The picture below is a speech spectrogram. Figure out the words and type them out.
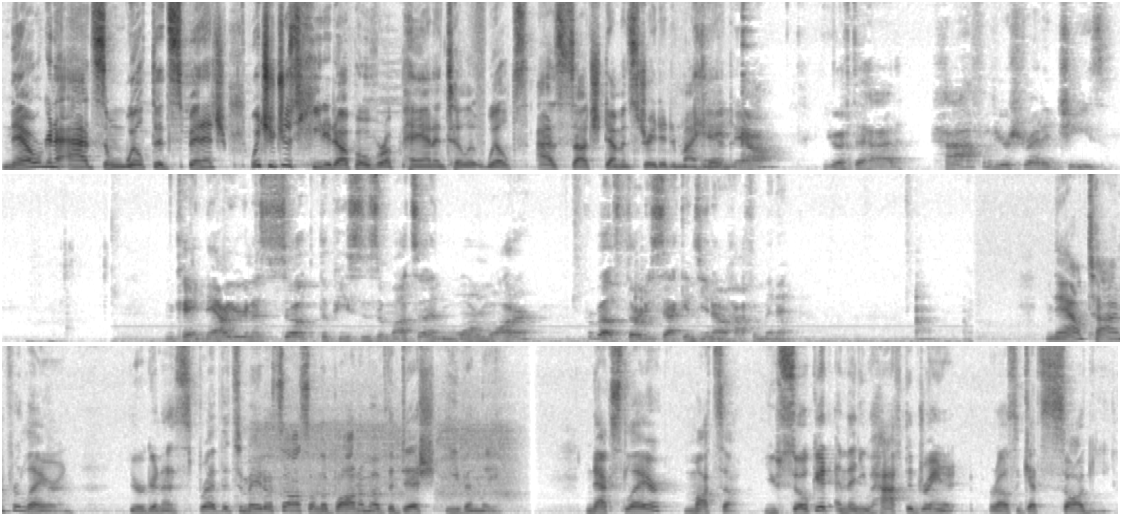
Now we're going to add some wilted spinach, which you just heat it up over a pan until it wilts, as such demonstrated in my hand. Okay, now you have to add half of your shredded cheese. Okay, now you're gonna soak the pieces of matzah in warm water for about 30 seconds, you know, half a minute. Now time for layering. You're gonna spread the tomato sauce on the bottom of the dish evenly. Next layer, matzah. You soak it and then you have to drain it or else it gets soggy.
